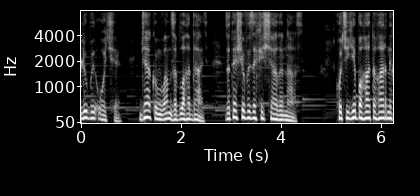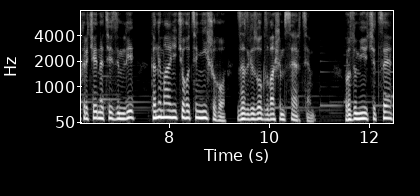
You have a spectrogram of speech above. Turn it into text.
Любий Отче, дякуємо вам за благодать, за те, що ви захищали нас. Хоч і є багато гарних речей на цій землі, та немає нічого ціннішого за зв'язок з вашим серцем. Розуміючи це,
